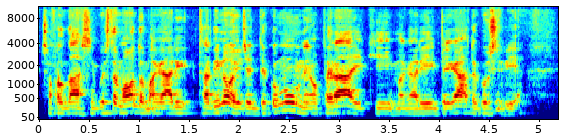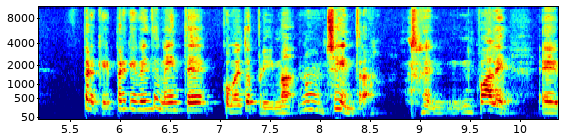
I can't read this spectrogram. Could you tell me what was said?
soffrono in questo modo, magari tra di noi, gente comune, operai, chi magari è impiegato e così via. Perché? Perché evidentemente, come detto prima, non c'entra cioè, in quale eh,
